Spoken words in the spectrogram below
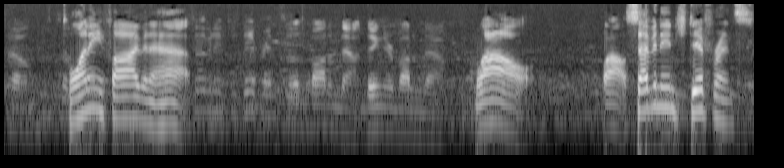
So, 25 and a half. Seven inches difference. so it's bottomed out. Ding near bottomed out. Wow, wow, seven inch difference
